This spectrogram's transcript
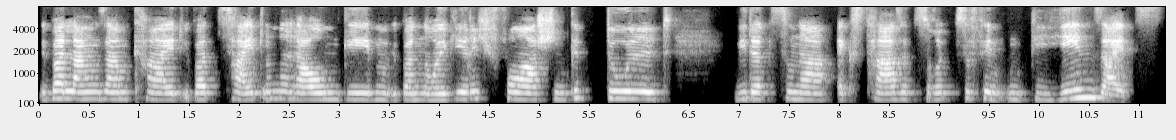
über Langsamkeit, über Zeit und Raum geben, über neugierig forschen, Geduld, wieder zu einer Ekstase zurückzufinden, die jenseits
